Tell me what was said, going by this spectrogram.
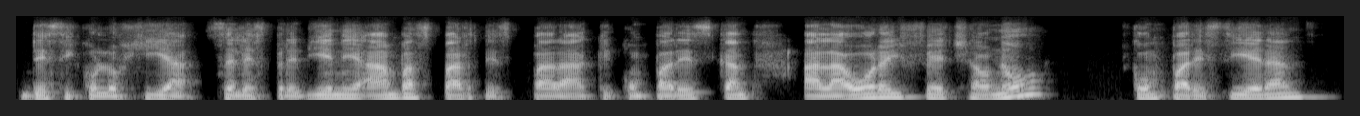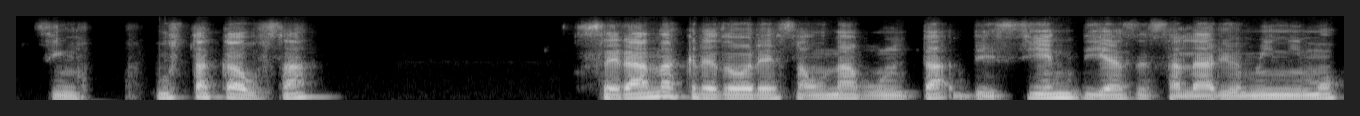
de psicología, se les previene a ambas partes para que comparezcan a la hora y fecha o no comparecieran sin justa causa, serán acreedores a una multa de 100 días de salario mínimo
